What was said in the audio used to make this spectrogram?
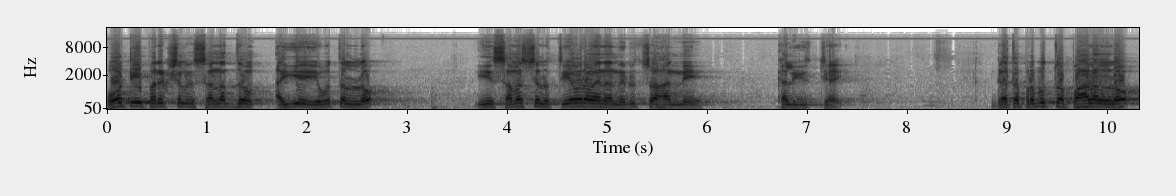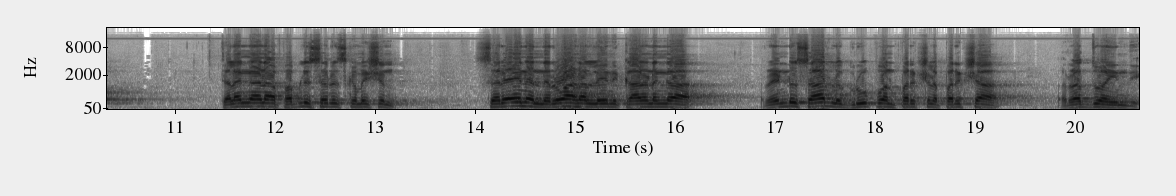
పోటీ పరీక్షలకు సన్నద్ధం అయ్యే యువతల్లో ఈ సమస్యలు తీవ్రమైన నిరుత్సాహాన్ని కలిగించాయి. గత ప్రభుత్వ పాలనలో తెలంగాణ పబ్లిక్ సర్వీస్ కమిషన్ సరైన నిర్వహణ లేని కారణంగా రెండుసార్లు గ్రూప్ వన్ పరీక్షల పరీక్ష రద్దు అయింది.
